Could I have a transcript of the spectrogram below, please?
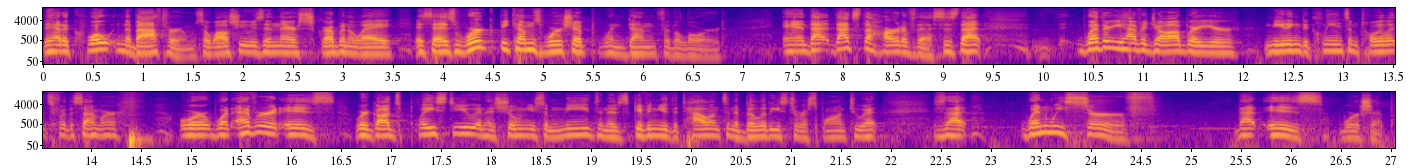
they had a quote in the bathroom. So while she was in there scrubbing away, it says, Work becomes worship when done for the Lord. And that, that's the heart of this, is that whether you have a job where you're needing to clean some toilets for the summer, or whatever it is where God's placed you and has shown you some needs and has given you the talents and abilities to respond to it, is that when we serve, that is worship.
